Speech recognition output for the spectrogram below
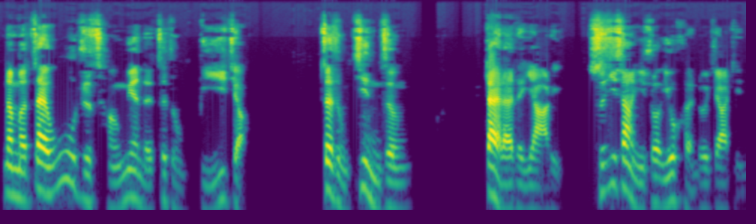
那么在物质层面的这种比较、这种竞争带来的压力，实际上你说有很多家庭，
